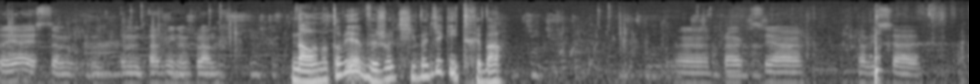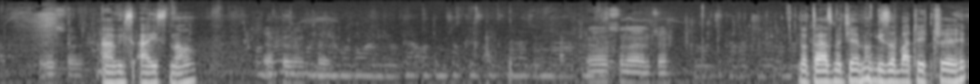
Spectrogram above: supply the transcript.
To ja jestem adminem planu. No, no to mnie wyrzuć i będzie git chyba. E, frakcja Avisae. Usuń. Avis Ice, no. Na pewno tak. No usunąłem cię. No teraz będziemy mogli zobaczyć, czy...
